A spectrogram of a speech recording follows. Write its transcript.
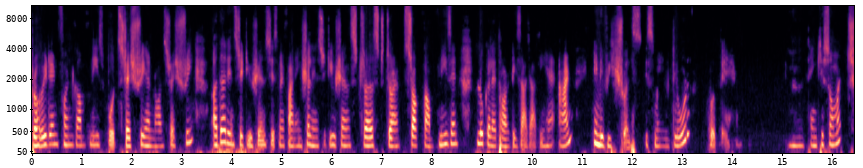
provident fund companies both statutory and non statutory other institutions जिसमें financial institutions trust joint stock companies and local authorities आ जाती हैं एंड इंडिविजुअल्स इसमें इंक्लूड होते हैं। थैंक यू सो मच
